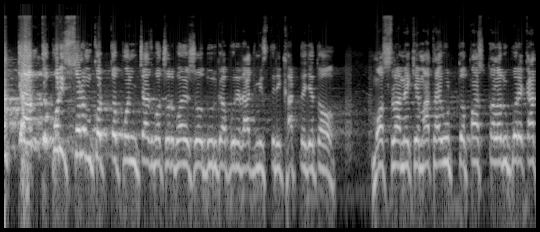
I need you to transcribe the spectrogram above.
অক্লান্ত পরিশ্রম করতো। পঞ্চাশ বছর বয়সেও দুর্গাপুরে রাজমিস্ত্রি খাটতে যেত। মশলা মেখে মাথায় উঠতো পাঁচতলার উপরে কাজ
